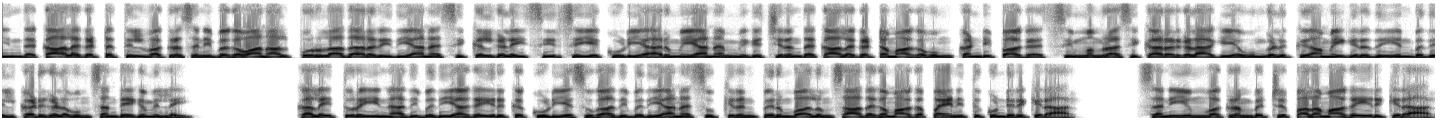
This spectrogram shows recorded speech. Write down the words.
இந்த காலகட்டத்தில் வக்ரசனி பகவானால் பொருளாதார ரீதியான சிக்கல்களை சீர் செய்யக்கூடிய அருமையான மிகச்சிறந்த காலகட்டமாகவும் கண்டிப்பாக சிம்மம் ராசிக்காரர்களாகிய உங்களுக்கு அமைகிறது என்பதில் கடுகளவும் சந்தேகமில்லை. கலைத்துறையின் அதிபதியாக இருக்கக்கூடிய சுகாதிபதியான சுக்கிரன் பெரும்பாலும் சாதகமாக பயணித்துக் கொண்டிருக்கிறார். சனியும் வக்ரம் பெற்று பலமாக இருக்கிறார்.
